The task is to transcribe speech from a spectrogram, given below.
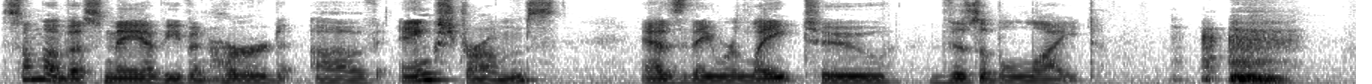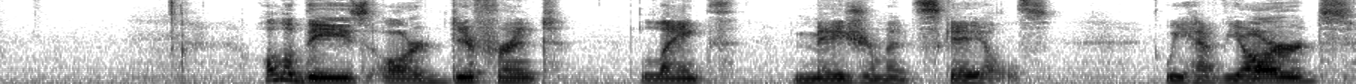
Some of us may have even heard of angstroms as they relate to visible light. All of these are different length measurement scales. We have yards,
